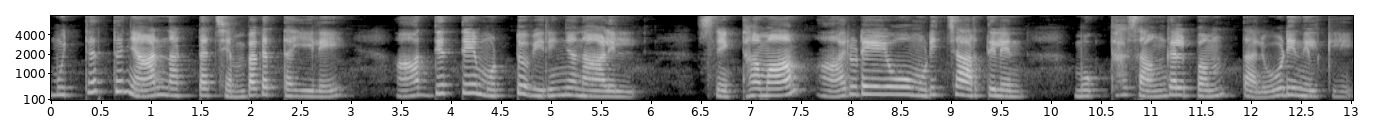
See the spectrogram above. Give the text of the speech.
മുറ്റത്ത് ഞാൻ നട്ട ചെമ്പകത്തൈയിലെ ആദ്യത്തെ മൊട്ടു വിരിഞ്ഞ നാളിൽ സ്നിഗ്ധമാം ആരുടെയോ മുടിച്ചാർത്തിലൻ മുഗ്ധസങ്കൽപ്പം തലോടി നിൽക്കെ.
